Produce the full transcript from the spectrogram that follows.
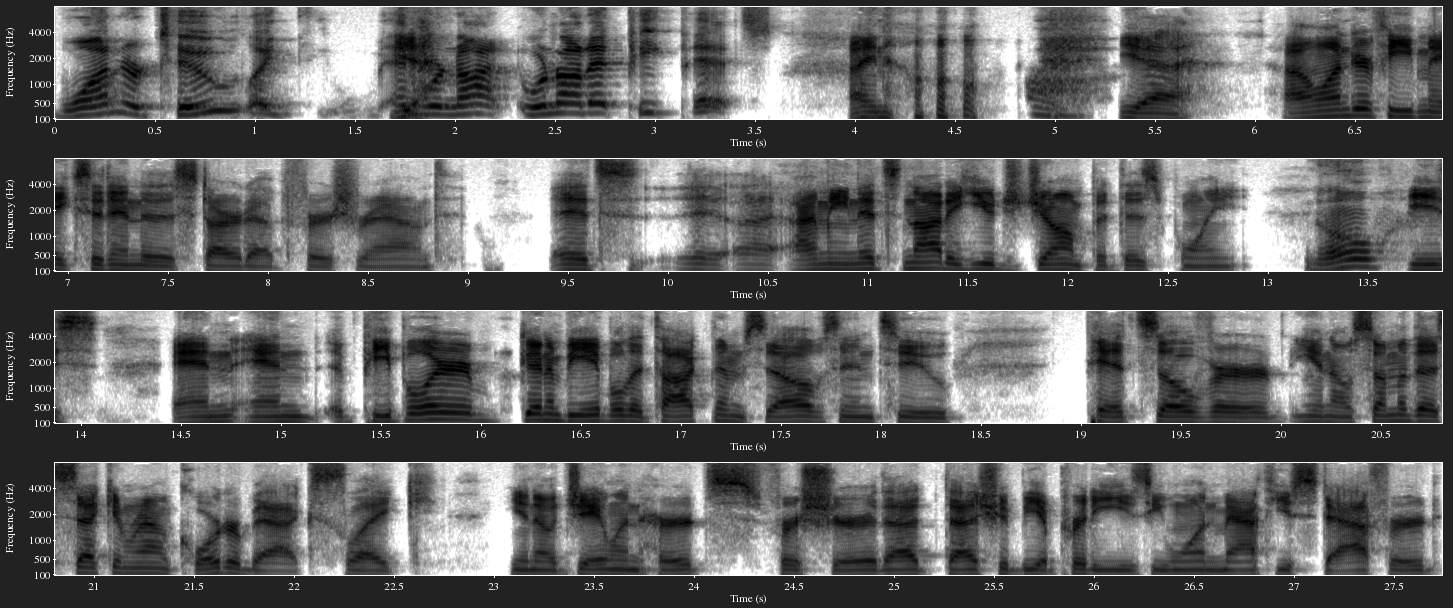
one or two like and Yeah. we're not we're not at peak Pitts. I know. yeah. I wonder if he makes it into the startup first round. It's, eh, I I mean, it's not a huge jump at this point. No. He's, and, and people are going to be able to talk themselves into Pitts over, you know, some of the second round quarterbacks like, you know, Jalen Hurts for sure. That, that should be a pretty easy one. Matthew Stafford,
